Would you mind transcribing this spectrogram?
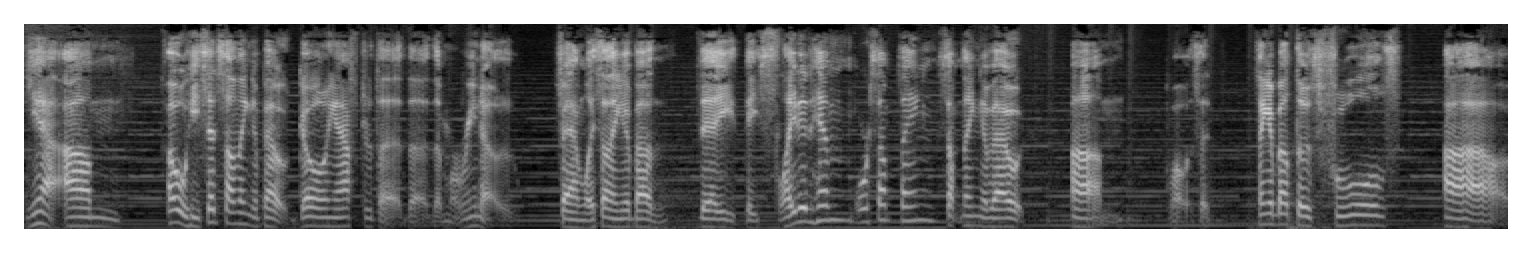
Yeah. Um. Oh, he said something about going after the the the Marino family. Something about they they slighted him or something. Something about um. What was it? Thing about those fools. Uh,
